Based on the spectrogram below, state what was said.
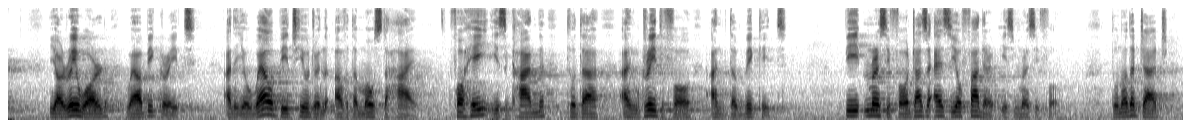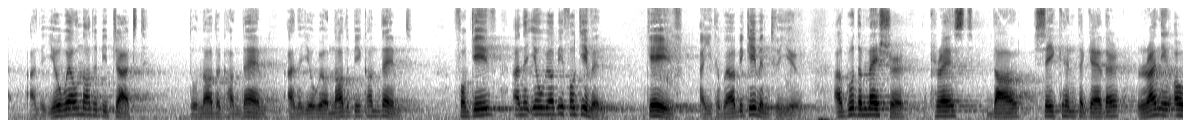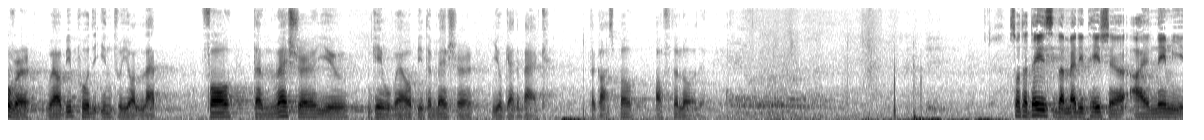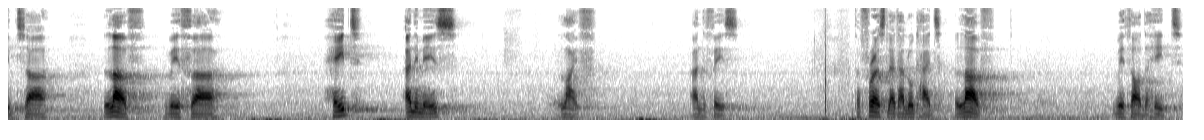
Your reward will be great, and you will be children of the Most High. For he is kind to the ungrateful and the wicked. Be merciful just as your Father is merciful. Do not judge, and you will not be judged. Do not condemn, and you will not be condemned. Forgive, and you will be forgiven. Give, and it will be given to you. A good measure, pressed down, shaken together, running over, will be put into your lap. For the measure you give will be the measure you get back. The Gospel of the Lord. So today's the meditation. I name it uh, "Love with uh, Hate, Enemies, Life, and Faith." The first, let us look at love without hate.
